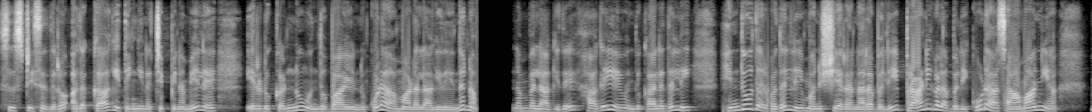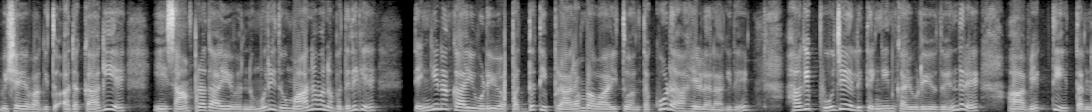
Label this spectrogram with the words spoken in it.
ಸೃಷ್ಟಿಸಿದರು. ಅದಕ್ಕಾಗಿ ತೆಂಗಿನ ಚಿಪ್ಪಿನ ಮೇಲೆ ಎರಡು ಕಣ್ಣು, ಒಂದು ಬಾಯನ್ನು ಕೂಡ ಮಾಡಲಾಗಿದೆ ಎಂದು ನಮ್ಮ ನಂಬಲಾಗಿದೆ. ಹಾಗೆಯೇ ಒಂದು ಕಾಲದಲ್ಲಿ ಹಿಂದೂ ಧರ್ಮದಲ್ಲಿ ಮನುಷ್ಯರ ನರಬಲಿ, ಪ್ರಾಣಿಗಳ ಬಲಿ ಕೂಡ ಸಾಮಾನ್ಯ ವಿಷಯವಾಗಿತ್ತು. ಅದಕ್ಕಾಗಿಯೇ ಈ ಸಂಪ್ರದಾಯವನ್ನು ಮುರಿದು ಮಾನವನ ಬದಲಿಗೆ ತೆಂಗಿನಕಾಯಿ ಒಡೆಯುವ ಪದ್ಧತಿ ಪ್ರಾರಂಭವಾಯಿತು ಅಂತ ಕೂಡ ಹೇಳಲಾಗಿದೆ. ಹಾಗೆ ಪೂಜೆಯಲ್ಲಿ ತೆಂಗಿನಕಾಯಿ ಒಡೆಯುವುದು ಎಂದರೆ ಆ ವ್ಯಕ್ತಿ ತನ್ನ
